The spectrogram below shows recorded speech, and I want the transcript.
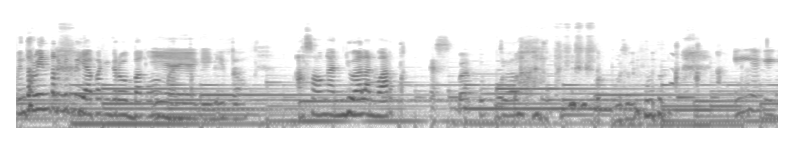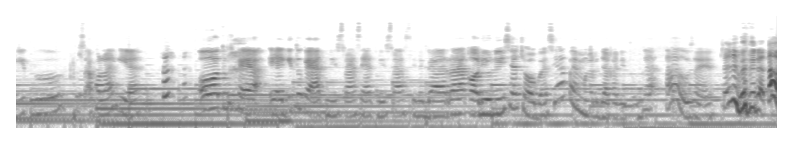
winter winter gitu ya pakai gerobak oh, iya iya kayak gitu. Asongan jualan warteg es batu iya kayak gitu. Terus apa lagi ya? Oh terus kayak ya gitu kayak administrasi administrasi negara. Kalau di Indonesia coba siapa yang mengerjakan itu? Nggak tahu saya. Saya juga tidak tahu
